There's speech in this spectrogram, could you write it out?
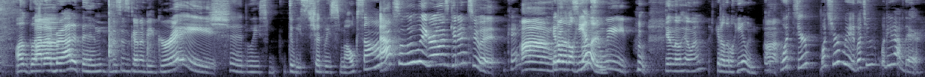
I'm glad Um, I brought it then. This is gonna be great. Should we do we should we smoke some? Absolutely, girl. Let's get into it. Okay. Um, Get a little have to smoke some healing. Weed. Get a little healing. Get a little healing. Uh, what's your what's your weed? What you what do you have there?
